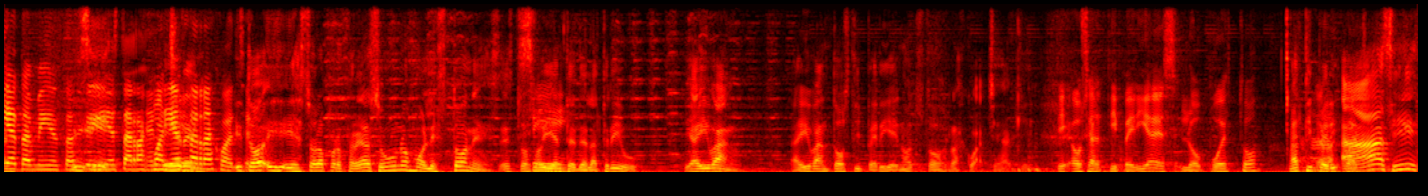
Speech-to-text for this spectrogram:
día también está así. Sí, está El rascuache. día Miren, está rascuache. Y, todo- y- y es solo por fregar, son unos molestones estos Sí. oyentes de la tribu. Y ahí van, ahí van todos tipería y nosotros todos rascuaches aquí. O sea, tipería es lo opuesto. Ah, tipería. Ah, sí.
